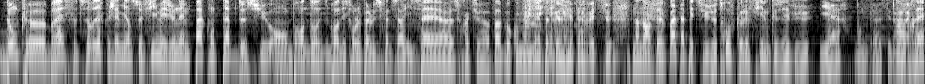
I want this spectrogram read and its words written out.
Donc, euh, bref, tout ça veut dire que j'aime bien ce film et je n'aime pas qu'on tape dessus en brandissant le panneau du fanservice. Ben, euh, je crois que tu vas pas beaucoup m'aimer parce que j'ai tapé dessus. Non, non, je vais pas taper dessus. Je trouve que le film que j'ai vu hier, donc euh, c'est tout Ah ouais. frais,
